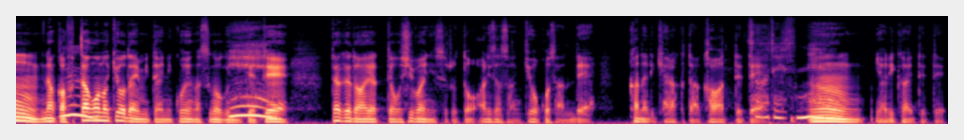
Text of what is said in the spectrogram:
うん、なんか双子の兄弟みたいに声がすごく似てて、えだけどああやってお芝居にすると有沙さん京子さんでかなりキャラクター変わっててそうですうね。ん、やり替えてて。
